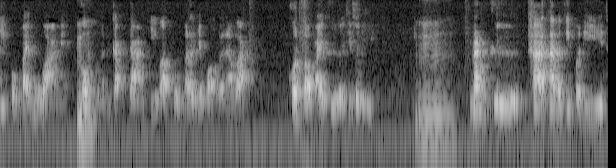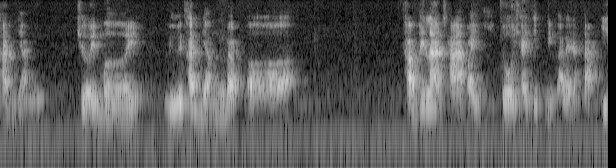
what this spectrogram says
ที่ผมไปเมื่อวานเนี่ยก็เหมือนกับการที่ว่าผมกำลังจะบอกแล้วนะว่า คนต่อไปคืออธิบดีนั่นคือถ้าท่านอธิบดีท่านยังเฉยเมย หรือท่านยังแบบเออทำให้ล่าช้าไปอีกโดยใช้เทคนิคอะไรต่างๆที่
